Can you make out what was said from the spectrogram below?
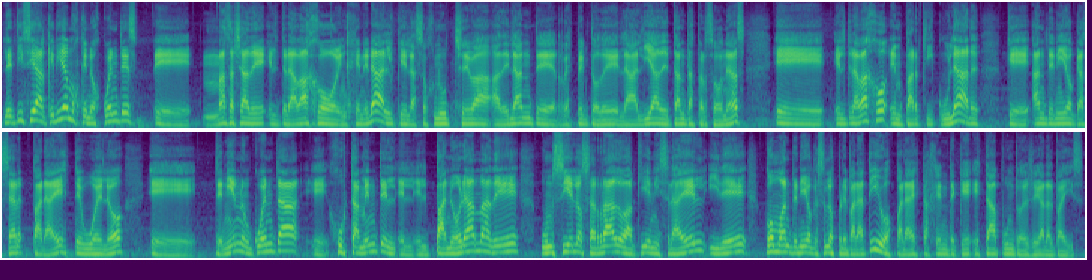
Leticia, queríamos que nos cuentes, eh, más allá del trabajo en general que la SOGNUT lleva adelante respecto de la alianza de tantas personas, eh, el trabajo en particular que han tenido que hacer para este vuelo, eh, teniendo en cuenta justamente el, panorama de un cielo cerrado aquí en Israel y de cómo han tenido que ser los preparativos para esta gente que está a punto de llegar al país.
